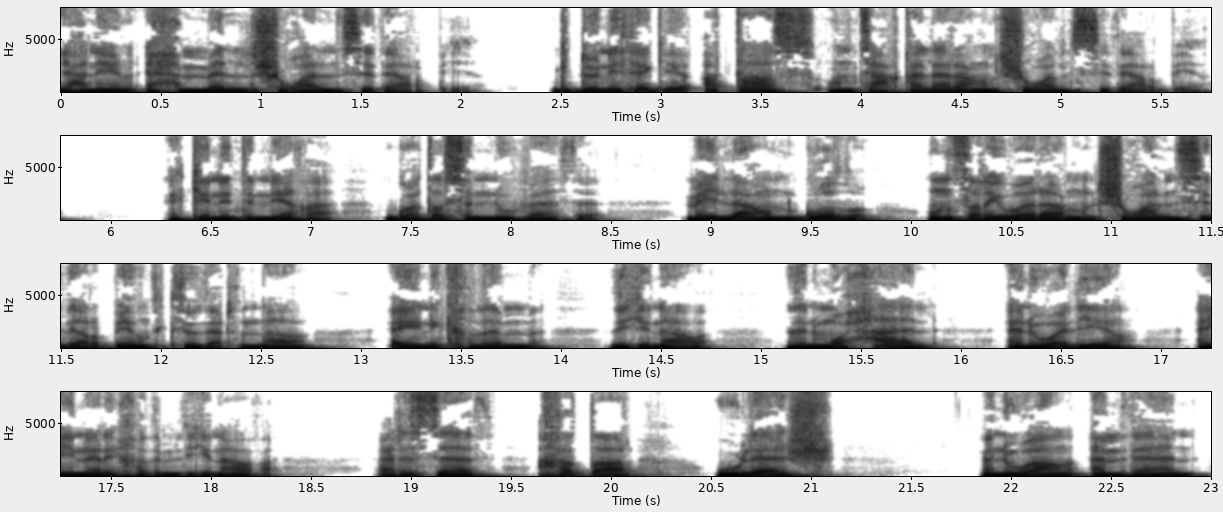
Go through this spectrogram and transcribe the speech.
يعني إحمل شغال سيدي ربي. قدوني ثاقي أطاس ونتعقل راه شغال سيدي ربي. لكن دنيغ قواطاس النوبات. ما إلا نقوض ونصري ورا شغال سيدي ربي ديك تودرتنا أين يخدم ذيكنا ذا المحال أنوالي أين راه يخدم ذيكنا أرزاث خطر ولاش؟ أنواع أمذان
